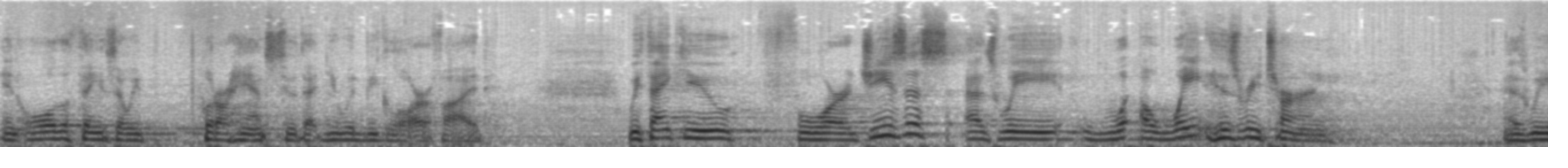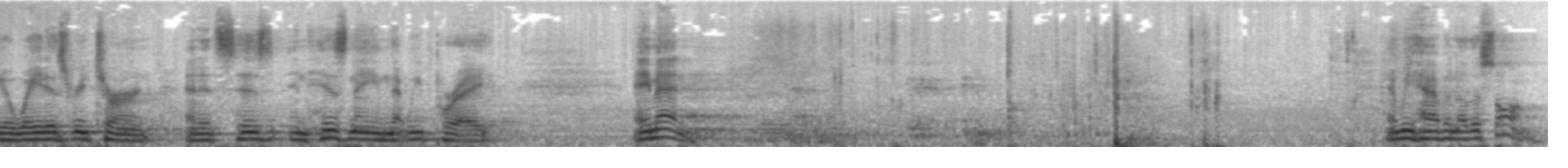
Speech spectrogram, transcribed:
in all the things that we put our hands to, that you would be glorified. We thank you for Jesus as we w- await his return as we await his return. And it's his, in his name that we pray. Amen. And we have another song.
